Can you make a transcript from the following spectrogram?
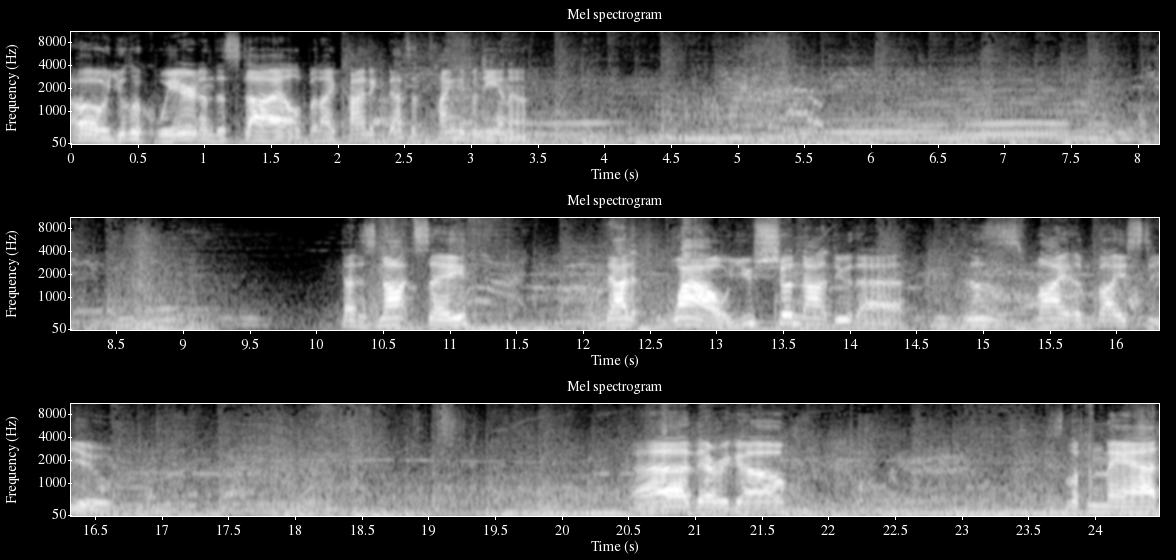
Oh, you look weird in this style, but I kind of... That's a tiny banana. That is not safe. That... Wow, you should not do that. This is my advice to you. Ah, there we go. Looking mad.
